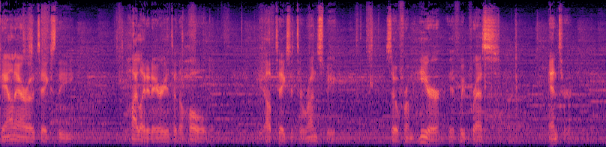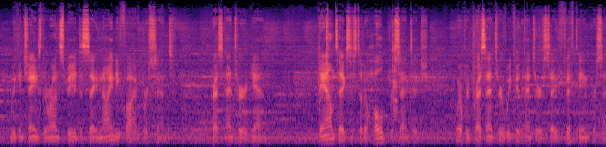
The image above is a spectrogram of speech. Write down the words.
down arrow takes the highlighted area to the hold. The up takes it to run speed. So from here, if we press enter, we can change the run speed to say 95%. Press enter again. Down takes us to the hold percentage, where if we press enter, we could enter, say, 15%.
